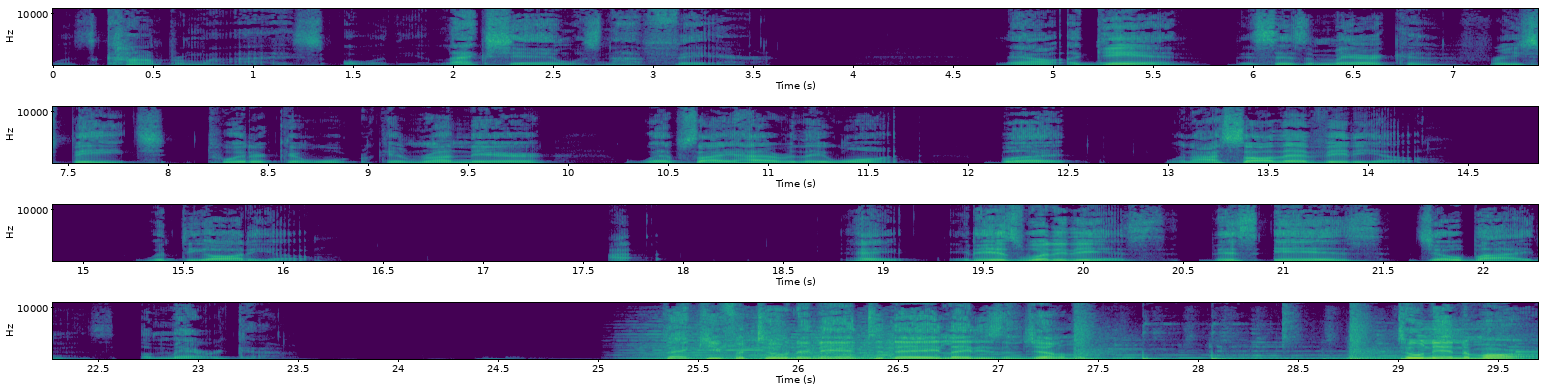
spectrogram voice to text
was compromised or the election was not fair. Now, again, this is America, free speech. Twitter can can run their website however they want. But when I saw that video with the audio, I hey, it is what it is. This is Joe Biden's America. Thank you for tuning in today, ladies and gentlemen. Tune in tomorrow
